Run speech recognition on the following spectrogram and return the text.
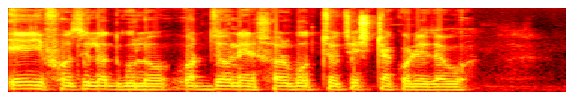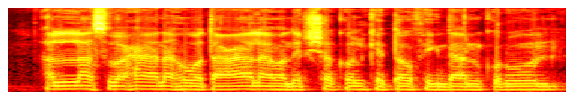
এই ফজিলতগুলো অর্জনের সর্বোচ্চ চেষ্টা করে যাব। আল্লাহ তাআলা আমাদের সকলকে তৌফিক দান করুন।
